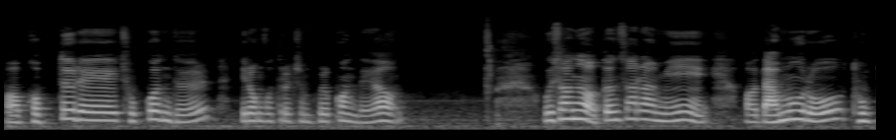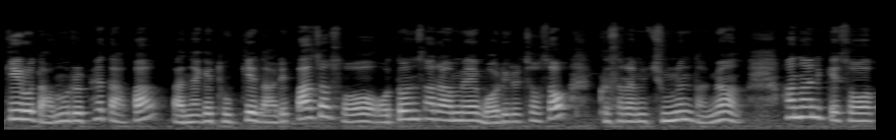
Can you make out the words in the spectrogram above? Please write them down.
어, 법들의 조건들 이런 것들을 좀 볼 건데요. 우선은 어떤 사람이 어, 나무로 도끼로 나무를 패다가 만약에 도끼의 날이 빠져서 어떤 사람의 머리를 쳐서 그 사람이 죽는다면 하나님께서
